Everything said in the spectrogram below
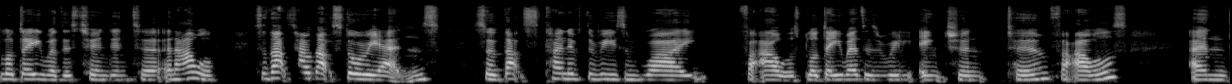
Blodeuwedd is turned into an owl. So that's how that story ends. So that's kind of the reason why for owls, Blodeuwedd is a really ancient term for owls, and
